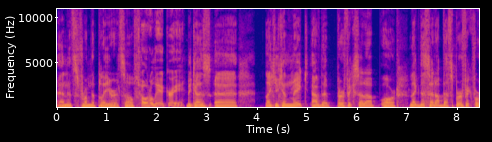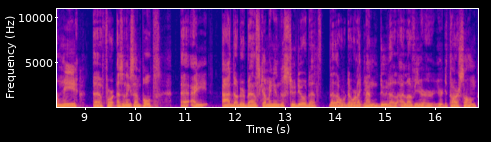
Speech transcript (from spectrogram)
and it's from the player itself. Totally agree. Because uh, like you can make have the perfect setup or like the setup that's perfect for me uh, for as an example uh, i had other bands coming in the studio that that, I, were like, man, dude, I, I love your your guitar sound,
